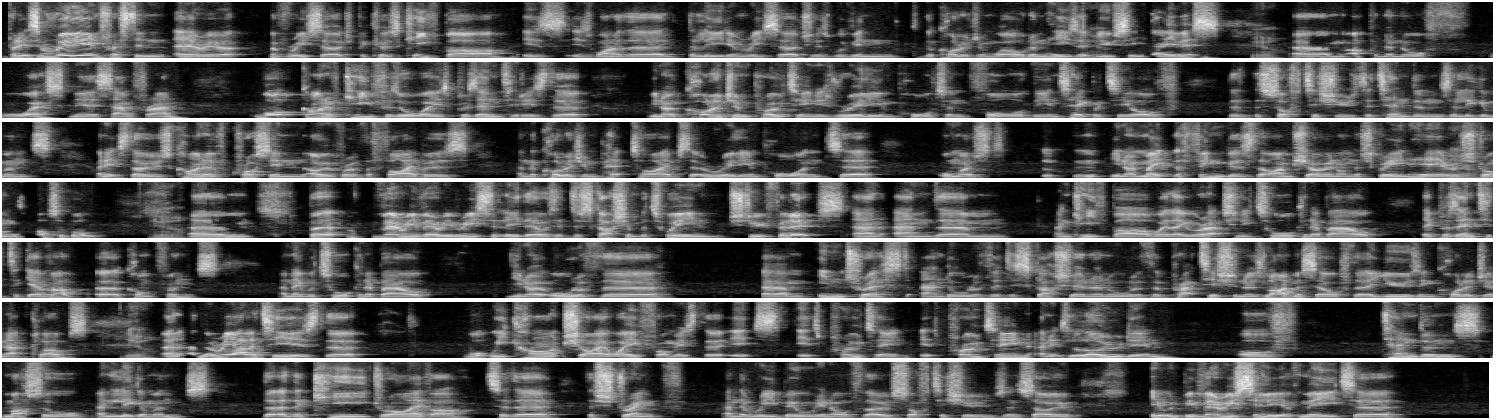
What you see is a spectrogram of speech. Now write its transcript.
but it's a really interesting area of research because Keith Baar is is one of the the leading researchers within the collagen world, and he's at Yeah. UC Davis Yeah. um, up in the northwest near San Fran. What kind of Keith has always presented is that you know collagen protein is really important for the integrity of the, the soft tissues, the tendons, the ligaments, and it's those kind of crossing over of the fibers and the collagen peptides that are really important to almost you know make the fingers that I'm showing on the screen here as strong as possible. Yeah. Um, but very, very recently, there was a discussion between Stu Phillips and and um, and Keith Baar where they were actually talking about. They presented together at a conference, and they were talking about, you know, all of the um, interest and all of the discussion and all of the practitioners like myself that are using collagen at clubs. Yeah. And, and the reality is that what we can't shy away from is that it's it's protein. It's protein and it's loading of tendons, muscle, and ligaments that are the key driver to the the strength and the rebuilding of those soft tissues. And so, it would be very silly of me to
